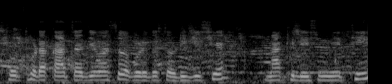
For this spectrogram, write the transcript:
થોડા થોડા કાચા જેવા છે, આપણે તો સડી જશે નાખી લઈશું મેથી.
